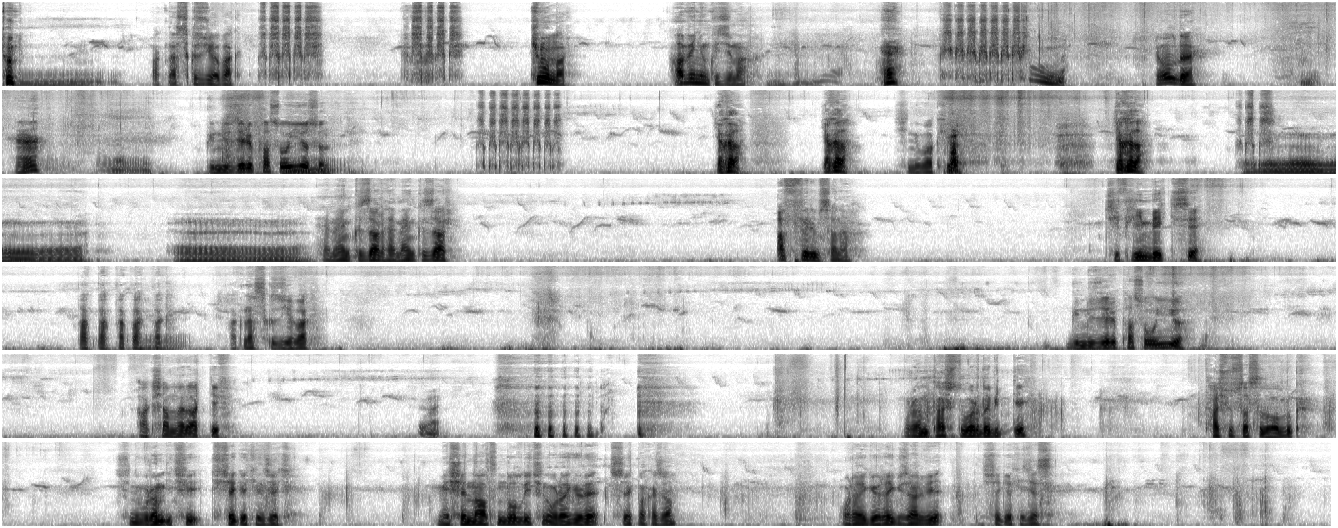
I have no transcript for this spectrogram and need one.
Tut. Bak nasıl kızıyor bak. Kıs kıs kıs kıs kıs. Kıs kıs. Kim onlar? Ha benim kızım ha. He? Kıs kıs kıs kıs kıs kıs. Ne oldu? He? Gündüzleri paso uyuyorsun. Kıs kıs kıs kıs kıs kıs. Yakala. Yakala. Şimdi bakıyor. Yakala. Kıs kıs kıs. Hemen kızar, hemen kızar. Aferin sana. Çiftliğin bekçisi. Bak bak bak bak bak. Bak nasıl kızıyor bak. Gündüzleri paso uyuyor. Akşamları aktif. Buranın taş duvarı da bitti. Taş ustası da olduk. Şimdi buranın içi çiçek ekilecek. Meşenin altında olduğu için oraya göre çiçek bakacağım. Oraya göre güzel bir çiçek ekeceğiz.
